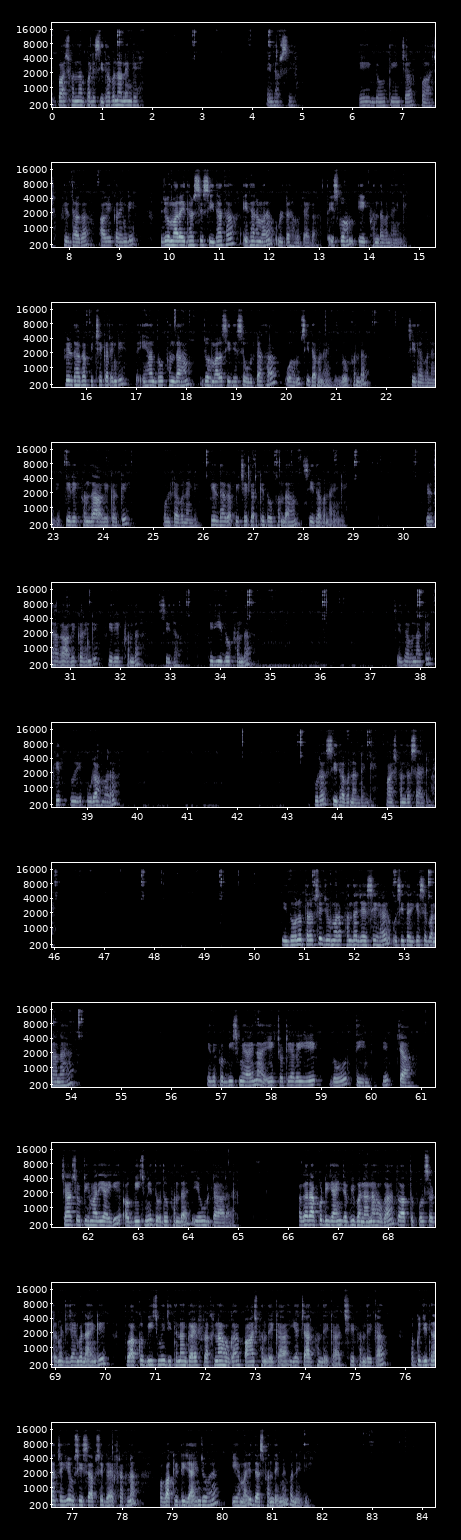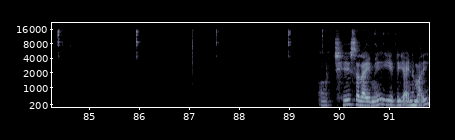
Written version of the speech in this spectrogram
ये पाँच फंदा पहले सीधा बना लेंगे। इधर से एक, दो, तीन, चार, पाँच, फिर धागा आगे करेंगे। जो हमारा इधर से सीधा था, इधर हमारा उल्टा हो जाएगा। तो इसको हम एक फंदा बनाएँगे। फिर धागा पीछे करेंगे। तो यहाँ दो फंदा हम, जो हमारा सीधे से उल्टा था, वो हम सीधा बनाएँगे। दो फंदा सीधा बनाएँगे। फिर एक फंदा आगे करके उल्टा बनाएँगे। फिर धागा पीछे करके दो फंदा हम सीधा बनाएँगे। फिर धागा आगे करेंगे, फिर एक फंदा सीधा। फिर ये दो फंदा सीधा बना के फिर ये पूरा हमारा पूरा सीधा बना लेंगे। पाँच फंदा साइड में। ये दोनों तरफ़ से जो हमारा फंदा जैसे है, उसी तरीके से बनाना है। ये देखो, बीच में आए ना, एक चोटी आ गई, एक, दो, तीन, एक, चार। चार चोटी हमारी आएगी और बीच में दो दो फंदा, ये उल्टा आ रहा है। अगर आपको डिज़ाइन जब भी बनाना होगा तो आप तो फुल स्वेटर में डिज़ाइन बनाएँगे। तो आपको बीच में जितना गैप रखना होगा, पाँच फंदे का या चार फंदे का छः फंदे का, आपको जितना चाहिए उसी हिसाब से गैप रखना और बाकी डिज़ाइन जो है, ये हमारी दस फंदे में बनेगी। और छः सिलाई में ये डिज़ाइन हमारी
